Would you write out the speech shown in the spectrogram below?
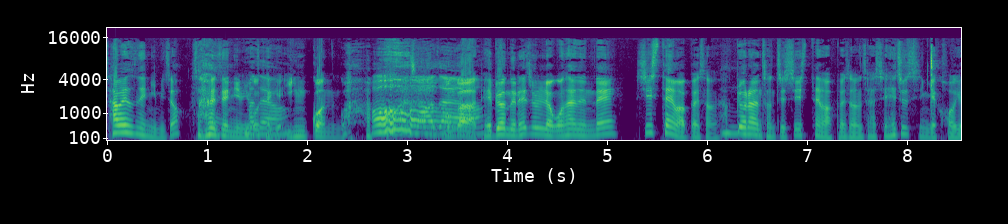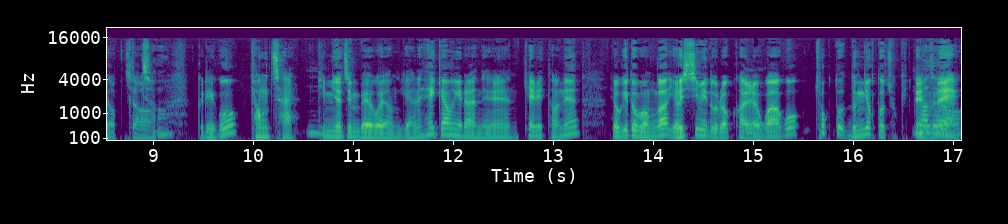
사회 선생님이죠. 사회 선생님이고 맞아요. 되게 인권과 어. 뭔가 대변을 해주려고 하는데 시스템 앞에서는 음. 학교라는 전체 시스템 앞에서는 사실 해줄 수 있는 게 거의 없죠. 그쵸. 그리고 경찰 음. 김여진 배우가 연기하는 혜경이라는 캐릭터는 여기도 뭔가 열심히 노력하려고 하고 촉도 능력도 좋기 때문에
